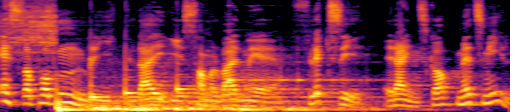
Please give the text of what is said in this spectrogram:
SA-podden blir gitt til deg i samarbeid med Fleksi. Regnskap med et smil.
